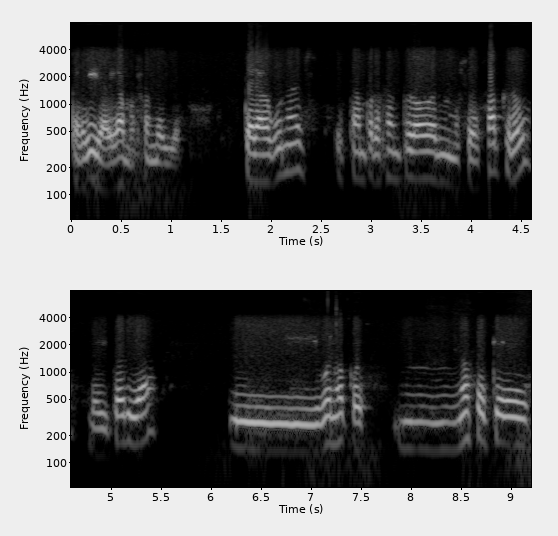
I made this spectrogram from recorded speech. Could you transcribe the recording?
perdida, digamos, son de ellos. Pero algunas están, por ejemplo, en el Museo Sacro de Vitoria, y bueno, pues mm, no sé qué es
